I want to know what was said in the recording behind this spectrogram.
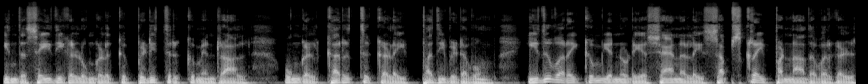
இந்த செய்திகள் உங்களுக்கு பிடித்திருக்கும் என்றால் உங்கள் கருத்துக்களை பதிவிடவும். இதுவரைக்கும் என்னுடைய சேனலை சப்ஸ்கிரைப் பண்ணாதவர்கள்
